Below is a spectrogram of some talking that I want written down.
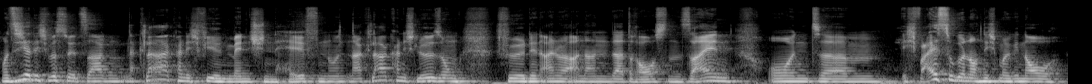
Und sicherlich wirst du jetzt sagen, na klar kann ich vielen Menschen helfen und na klar kann ich Lösungen für den einen oder anderen da draußen sein. Und ähm, ich weiß sogar noch nicht mal genau,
